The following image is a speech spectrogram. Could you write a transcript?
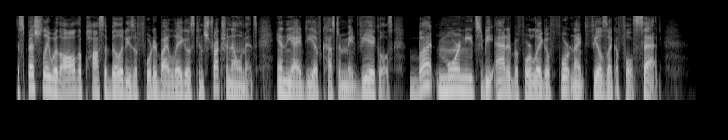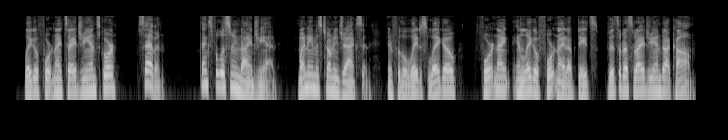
especially with all the possibilities afforded by LEGO's construction elements and the idea of custom made vehicles, but more needs to be added before LEGO Fortnite feels like a full set. LEGO Fortnite's IGN score? 7. Thanks for listening to IGN. My name is Tony Jackson, and for the latest LEGO, Fortnite, and LEGO Fortnite updates, visit us at IGN.com.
